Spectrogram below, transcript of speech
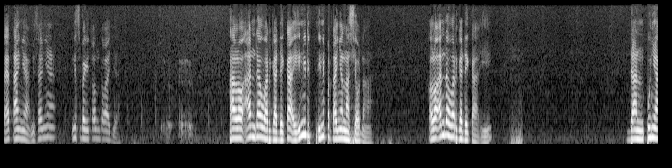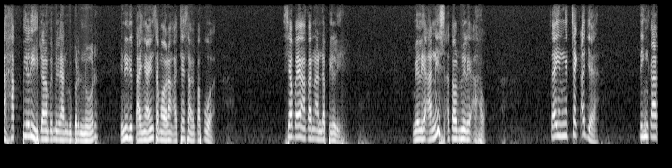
Saya tanya, misalnya ini sebagai contoh aja. Kalau Anda warga DKI, ini ini pertanyaan nasional. Kalau Anda warga DKI dan punya hak pilih dalam pemilihan gubernur, ini ditanyain sama orang Aceh sampai Papua. Siapa yang akan Anda pilih? milih Anies atau milih Ahok. Saya ingin ngecek aja tingkat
